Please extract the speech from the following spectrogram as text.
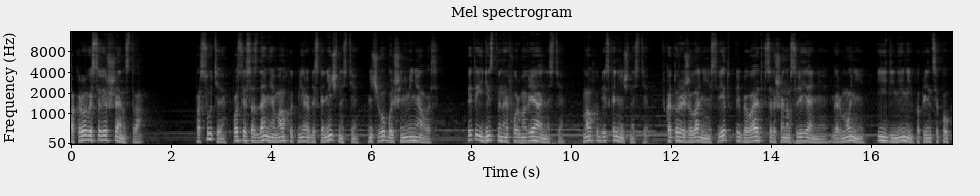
Покровы совершенства. По сути, после создания Малхут мира бесконечности ничего больше не менялось. Это единственная форма в реальности – Малхут бесконечности, в которой желание и свет пребывают в совершенном слиянии, гармонии и единении по принципу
